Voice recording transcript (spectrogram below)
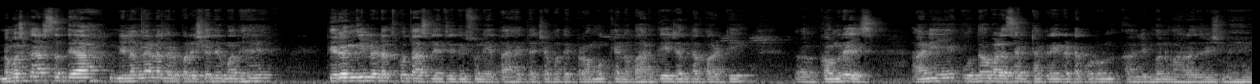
नमस्कार सध्या निलंगा नगर परिषदेमध्ये तिरंगी लढत होत असल्याचे दिसून येत आहे. त्याच्यामध्ये प्रामुख्यानं भारतीय जनता पार्टी काँग्रेस आणि उद्धव बाळासाहेब ठाकरे गटाकडून लिंबन महाराज रेशमे हे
